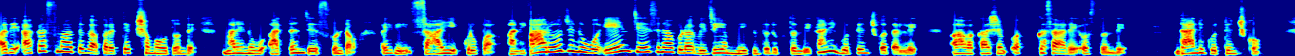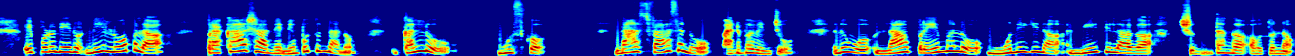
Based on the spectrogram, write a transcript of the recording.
అది అకస్మాత్తుగా ప్రత్యక్షమవుతుంది. మరి నువ్వు అర్థం చేసుకుంటావు. ఇది సాయి కృప అని. ఆ రోజు నువ్వు ఏం చేసినా కూడా విజయం నీకు దొరుకుతుంది. కానీ గుర్తించుకో తల్లి ఆ అవకాశం ఒక్కసారే వస్తుంది. దాన్ని గుర్తించుకో. ఇప్పుడు నేను నీ లోపల ప్రకాశాన్ని నింపుతున్నాను. కళ్ళు మూసుకో. నా శ్వాసను అనుభవించు. నువ్వు నా ప్రేమలో మునిగిన నీటిలాగా శుద్ధంగా అవుతున్నావు.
